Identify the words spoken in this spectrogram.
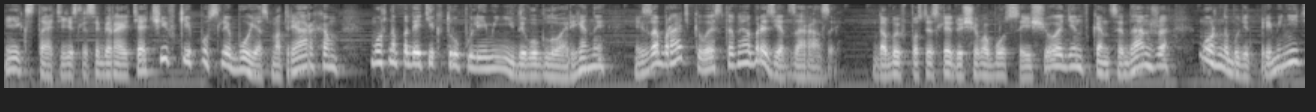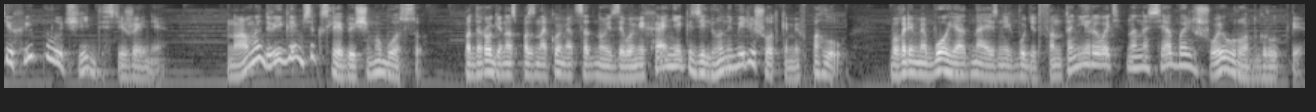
И, кстати, если собираете ачивки, после боя с матриархом можно подойти к трупу лейминиды в углу арены и забрать квестовый образец заразы. Добыв после следующего босса еще один, в конце данжа можно будет применить их и получить достижение. Ну а мы двигаемся к следующему боссу. По дороге нас познакомят с одной из его механик зелеными решетками в полу. Во время боя одна из них будет фонтанировать, нанося большой урон группе.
